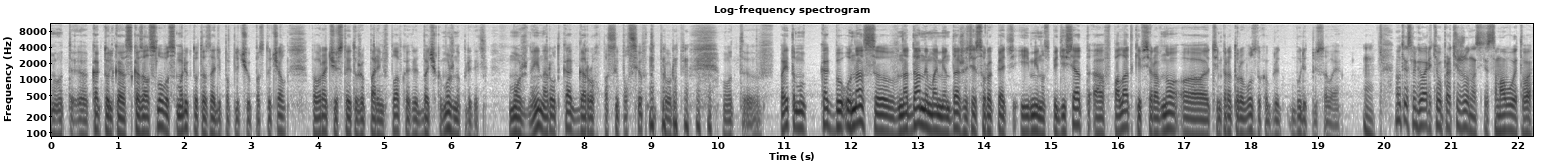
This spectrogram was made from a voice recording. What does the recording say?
Вот э, как только сказал слово, смотрю, кто-то сзади по плечу постучал, поворачиваюсь, стоит уже парень в плавках, говорит, батюшка, можно прыгать? Можно. И народ как горох посыпался в эту прорубь. Вот. Э, поэтому как бы у нас э, на данный момент, даже если 45 и минус 50, а в палатке все равно температура воздуха будет плюсовая. Ну вот если говорить о протяженности самого этого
